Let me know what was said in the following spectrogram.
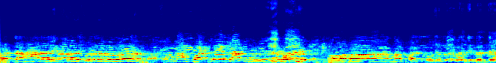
ಒಟ್ಟ ಹಾಡಾಗಿ ಹಾಡಾಗಿ ಬಿಡೋರು ಆಹಾ, ನಮ್ಮ ಪಾಲಿ ನೋಡಿದ್ರೆ ಇವತ್ತಿರುತ್ತೆ.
